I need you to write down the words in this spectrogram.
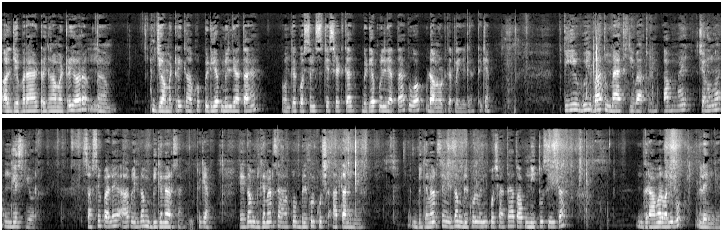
अलजेबरा, ट्रिग्नोमेट्री और जियोमेट्री का आपको पीडीएफ मिल जाता है। उनके क्वेश्चंस के सेट का पीडीएफ मिल जाता है तो वो आप डाउनलोड कर लीजिएगा, ठीक है? तो ये हुई बात मैथ की बात हुई। अब मैं चलूँगा इंग्लिश की ओर। सबसे पहले आप एकदम बिगिनर्स हैं, ठीक है? एकदम बिगिनर से आपको बिल्कुल कुछ आता नहीं है। बिगिनर से एकदम बिल्कुल नहीं कुछ आता है तो आप नीतू सिंह का ग्रामर वाली बुक लेंगे,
